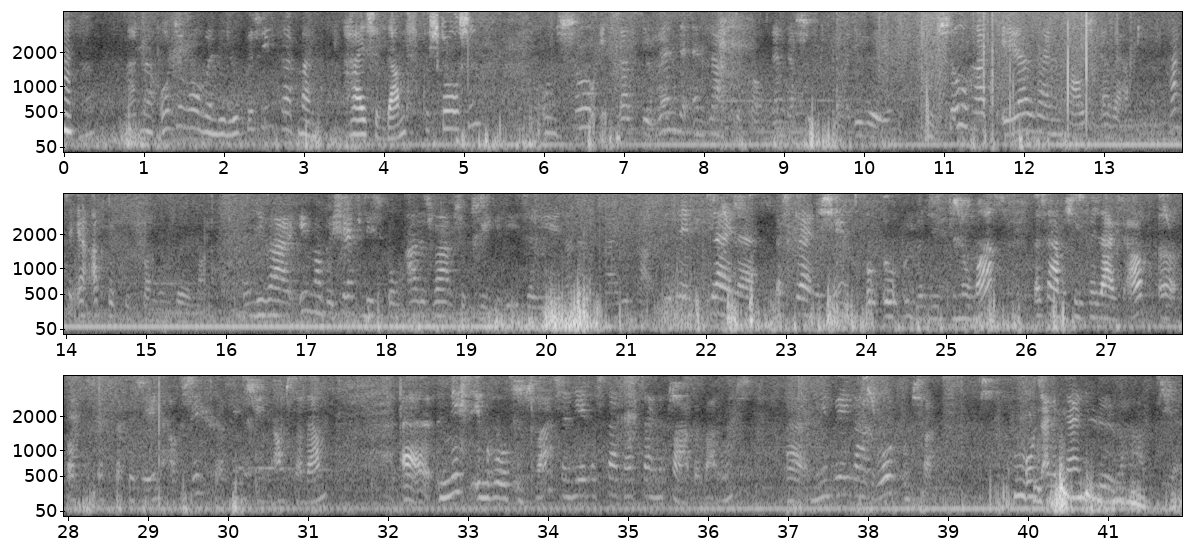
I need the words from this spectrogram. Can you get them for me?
Hat man unten, wo wir die Luke sind, hat man heiße Dampf gestoßen. Und so ist das die Wände entlang gekommen, denn das die Höhe. Und so hat er sein Haus erwärmt. Hatte er abgeguckt von den Römern. Denn die waren immer beschäftigt, um alles warm zu kriegen, die Italiener. Über die Nummer. Das haben Sie vielleicht auch äh, oft öfter gesehen, auch sicher in Amsterdam. Äh, nicht in Rot und Schwarz, denn jede Stadt hat seine Farbe bei uns. Äh, Nürnberg hat Rot und Schwarz. Und eine kleine Löwe haben wir.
